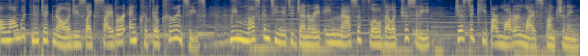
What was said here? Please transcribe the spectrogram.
along with new technologies like cyber and cryptocurrencies, we must continue to generate a massive flow of electricity just to keep our modern lives functioning.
